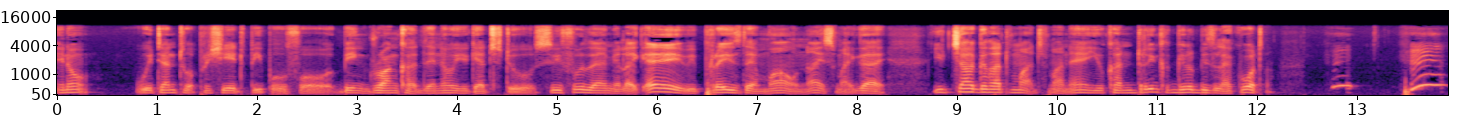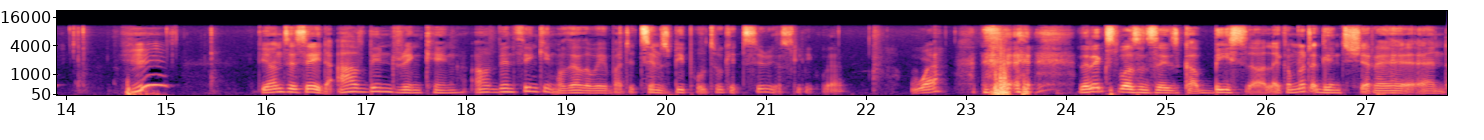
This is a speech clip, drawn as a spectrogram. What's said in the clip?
you know we tend to appreciate people for being drunkard they know you get to sifu them you're like hey we praise them wow nice my guy you chug that much man eh you can drink Gilbey's like water hmm? Hmm? Hmm? Beyonce said, I've been drinking, I've been thinking of the other way, but it seems people took it seriously. Well, what? the next person says, Kabisa. Like, I'm not against sherehe and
